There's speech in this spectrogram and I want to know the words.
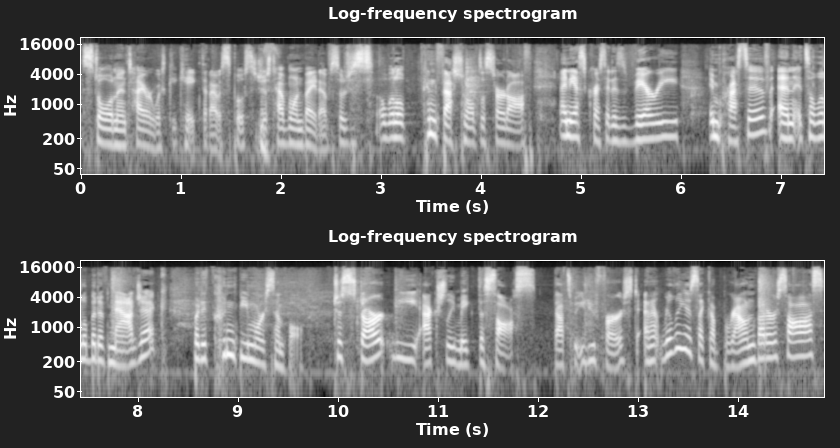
stole an entire whiskey cake that I was supposed to just have one bite of. So, just a little confessional to start off. And yes, Chris, it is very impressive, and it's a little bit of magic, but it couldn't be more simple. To start, we actually make the sauce. That's what you do first. And it really is like a brown butter sauce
